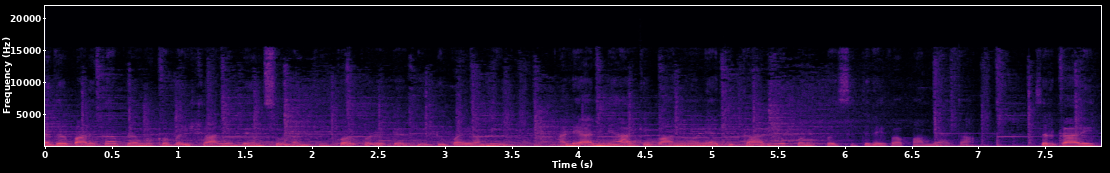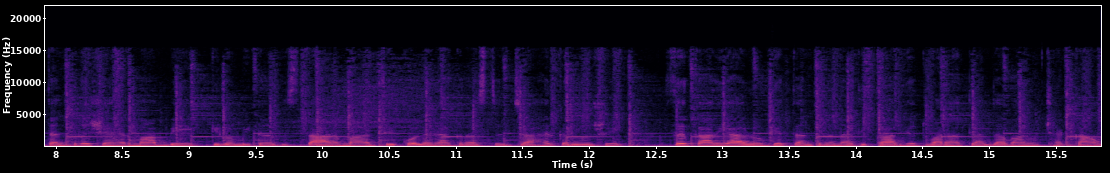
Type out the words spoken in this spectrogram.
નગરપાલિકા પ્રમુખ વૈશાલીબેન સોલંકી, કોર્પોરેટર પિન્ટુભાઈ અમીન અને અન્ય આગેવાનો અને અધિકારીઓ પણ ઉપસ્થિત રહેવા પામ્યા હતા. સરકારી તંત્ર શહેરમાં બે કિલોમીટર વિસ્તારમાં જે કોલેરાગ્રસ્ત જાહેર કર્યો છે, સરકારી આરોગ્ય તંત્રના અધિકારીઓ દ્વારા ત્યાં દવાનો છંટકાવ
